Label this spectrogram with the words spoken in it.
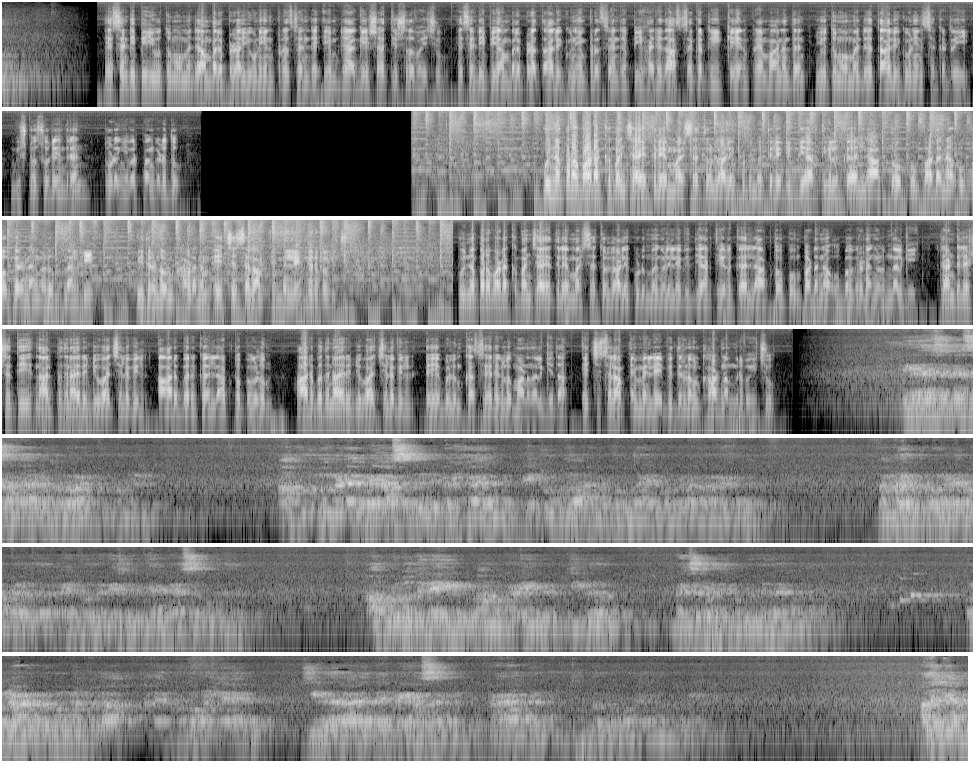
S N D P youth movement Ambalappuzha union president M Ragesh അധ്യക്ഷത വഹിച്ചു. S N D P Ambalappuzha taluk union president P Haridas secretary K N Premanandan youth movement taluk union secretary Vishnu Surendran തുടങ്ങിയവർ പങ്കെടുത്തു. പുന്നപ്ര വടക്ക് പഞ്ചായത്തിലെ മത്സ്യത്തൊഴിലാളി കുടുംബത്തിലെ വിദ്യാർത്ഥികൾക്ക് ലാപ്ടോപ്പും പഠന ഉപകരണങ്ങളും നൽകി. വിതരണ ഉദ്ഘാടനം H Salam M L A നിർവഹിച്ചു. പുന്നപ്പറ വടക്ക് പഞ്ചായത്തിലെ മത്സ്യത്തൊഴിലാളി കുടുംബങ്ങളിലെ വിദ്യാർത്ഥികൾക്ക് ലാപ്ടോപ്പും പഠന ഉപകരണങ്ങളും നൽകി. രണ്ട് ലക്ഷത്തി നാൽപ്പതിനായിരം രൂപ ചെലവിൽ ആറ് പേർക്ക് ലാപ്ടോപ്പുകളും അറുപതിനായിരം രൂപ ചെലവിൽ ടേബിളും കസേരകളുമാണ് നൽകിയത്. H Salam M L A വിതരണ ഉദ്ഘാടനം നിർവഹിച്ചു. ആ കുടുംബങ്ങളുടെ പ്രയാസത്തിന്റെ പരിഹാരം ഏറ്റവും പ്രധാനപ്പെട്ട ഒന്നായി നമ്മൾ കണക്കാക്കേണ്ടത്. നമ്മുടെ കുടുംബങ്ങളുടെ മക്കൾക്ക് ഏറ്റവും മികച്ച വിദ്യാഭ്യാസം കൊടുത്തത് ആ കുടുംബത്തിന്റെയും ആ മക്കളുടെയും ജീവിതം മെച്ചപ്പെടുത്തി കൊണ്ടുവരിക എന്നുള്ളതാണ് തൊഴിലാളി കുടുംബങ്ങൾക്കുള്ള അല്ലെങ്കിൽ കുടുംബങ്ങളിലെ ജീവിതകാലത്തെ പ്രയാസങ്ങൾ പ്രാരാബ്ദം അതെല്ലാം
